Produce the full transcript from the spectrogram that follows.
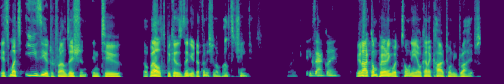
it's much easier to transition into the wealth because then your definition of wealth changes, right? Exactly. We're not comparing what Toni, what kind of car Toni drives.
